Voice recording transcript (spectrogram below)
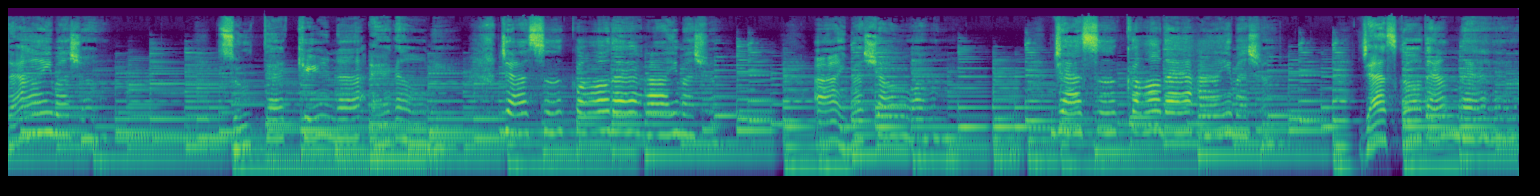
で会いましょう素敵な笑顔にジャスコで会いましょう。会いましょう。ジャスコで会いましょう。ジャスコでね。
